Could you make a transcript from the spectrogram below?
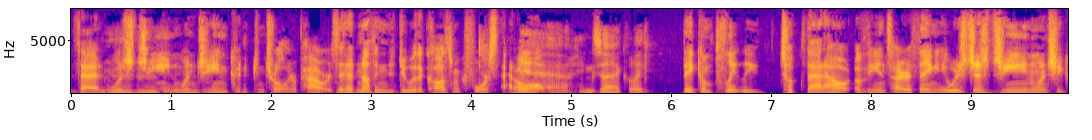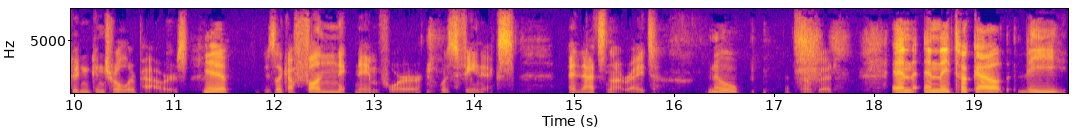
that was Mhm. Jean when Jean couldn't control her powers. It had nothing to do with a cosmic force at all. Yeah, exactly. They completely took that out of the entire thing. It was just Jean when she couldn't control her powers. Yep. It was like a fun nickname for her was Phoenix, and that's not right. Nope. That's no good. And and they took out the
